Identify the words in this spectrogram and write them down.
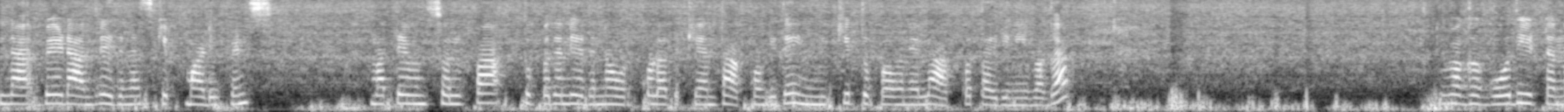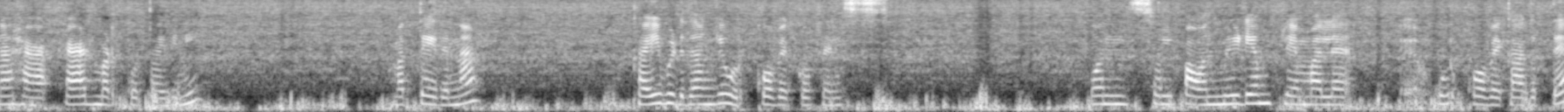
ಇಲ್ಲ ಬೇಡ ಅಂದರೆ ಇದನ್ನು ಸ್ಕಿಪ್ ಮಾಡಿ ಫ್ರೆಂಡ್ಸ್ ಮತ್ತು ಒಂದು ಸ್ವಲ್ಪ ತುಪ್ಪದಲ್ಲಿ ಅದನ್ನು ಹುರ್ಕೊಳ್ಳೋದಕ್ಕೆ ಅಂತ ಹಾಕ್ಕೊಂಡಿದ್ದೆ ಇನ್ನು ಮಿಕ್ಕಿದ ತುಪ್ಪವನ್ನೆಲ್ಲ ಹಾಕ್ಕೋತಾ ಇದ್ದೀನಿ ಇವಾಗ. ಇವಾಗ ಗೋಧಿ ಹಿಟ್ಟನ್ನು ಹ್ಯಾ ಆ್ಯಡ್ ಮಾಡ್ಕೊತಾ ಇದ್ದೀನಿ. ಮತ್ತು ಇದನ್ನು ಕೈ ಬಿಡ್ದಂಗೆ ಹುರ್ಕೋಬೇಕು ಫ್ರೆಂಡ್ಸ್ ಒಂದು ಸ್ವಲ್ಪ ಒಂದು ಮೀಡಿಯಮ್ ಫ್ಲೇಮಲ್ಲೇ ಹುರ್ಕೋಬೇಕಾಗುತ್ತೆ.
